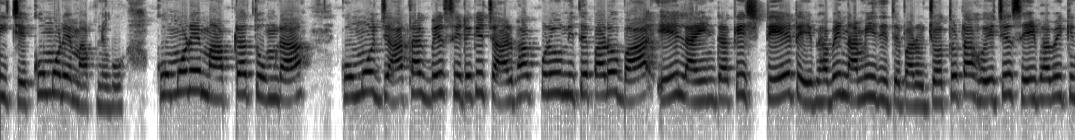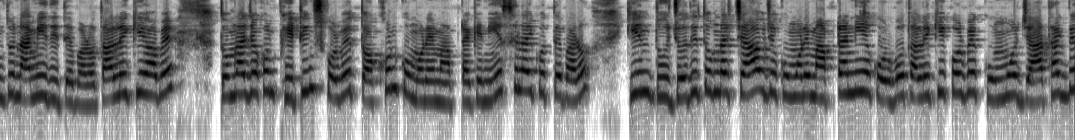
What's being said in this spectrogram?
নিচে কোমরে মাপ নেব। কোমরে মাপটা তোমরা, কোমর যা থাকবে সেটাকে চার ভাগ করেও নিতে পারো বা এই লাইনটাকে স্ট্রেট এইভাবে নামিয়ে দিতে পারো। যতটা হয়েছে সেইভাবে কিন্তু নামিয়ে দিতে পারো। তাহলে কি হবে? তোমরা যখন ফিটিংস করবে তখন কোমরের মাপটাকে নিয়ে সেলাই করতে পারো। কিন্তু যদি তোমরা চাও যে কোমরে মাপটা নিয়ে করব, তাহলে কি করবে? কোমর যা থাকবে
